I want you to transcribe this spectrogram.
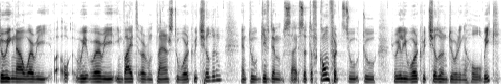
doing now where we, we, where we invite urban planners to work with children and to give them sort of comfort to, to really work with children during a whole week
